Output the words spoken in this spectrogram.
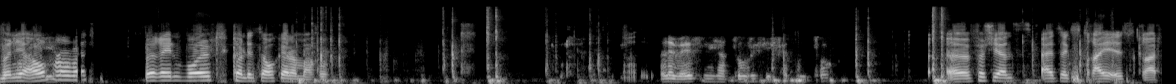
Wenn ihr auch noch was bereden wollt, könnt ihr es auch gerne machen. Wer ist denn gerade so richtig fett im Zock? Äh, Fischi 163 ist gerade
